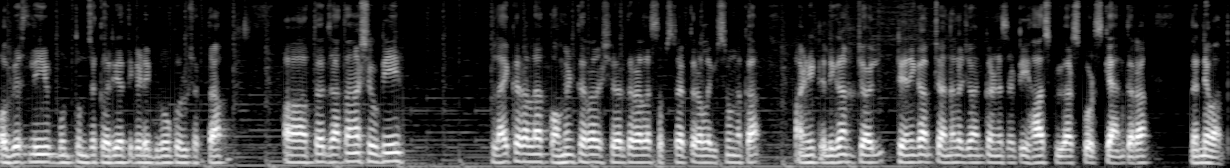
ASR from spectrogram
ऑब्व्हियसली तुमचं करिअर तिकडे ग्रो करू शकता. तर जाताना शेवटी लाईक करायला कॉमेंट करायला शेअर करायला सबस्क्राईब करायला विसरू नका. आणि टेलिग्राम टेलिग्राम चॅनलला जॉईन करण्यासाठी हाच क्यू आर कोड स्कॅन करा. धन्यवाद.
